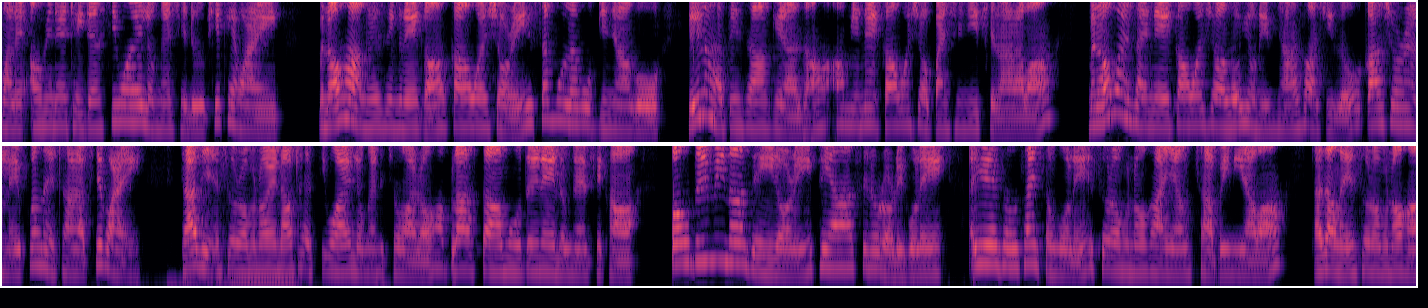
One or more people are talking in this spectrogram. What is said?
မှာလည်းအောင်မြင်တဲ့ထိပ်တန်းစီးပွားရေးလုပ်ငန်းရှင်တို့ဖြစ်ခဲ့ပါတယ်မနောဟာငယ်စဉ်ကတည်းကကားဝဲလျှော်တွေစက်မှုလက်မှုပညာကိုလေးလာသင်ကြားခဲ့တာကြောင့်အောင်မြင်တဲ့ကားဝဲလျှော်ပိုင်ရှင်ကြီးဖြစ်လာတာပါ မနောပိုင်ဆိုင်တဲ့ကားဝဲလျှော်လုံးယုံတွေများစွာရှိလို့ကားရှော့ရင်လည်းဖွင့်လှစ်ထားတာဖြစ်ပါတယ်ဒါ့အပြင်အဆိုတော်မနောရဲ့နောက်ထပ်စီးပွားရေးလုပ်ငန်းတချို့ကတော့ပလတ်စတာမိုသွင်းတဲ့လုပ်ငန်းဖြစ်ခါပုံသွင်းပြီးသားဇေယီတော်တွေဖျားဆင်းတို့တော်တွေကိုလည်းအရွယ်ဆုံးစိုက်ဆုံးကိုလည်းအဆိုတော်မနောကရောင်းချပေးနေတာပါ။ဒါကြောင့်လည်းဆိုတော်မနောဟာ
